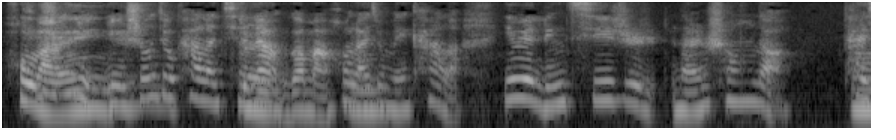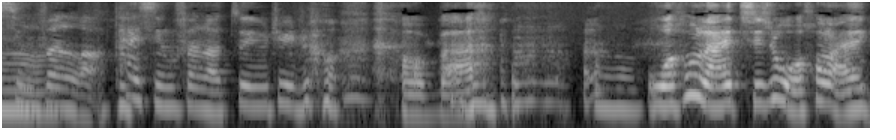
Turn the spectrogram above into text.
后来女女生就看了前两个嘛，后来就没看了，因为零七是男生的，太兴奋了，太兴奋了。对于这种，好吧，嗯，我后来其实我后来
